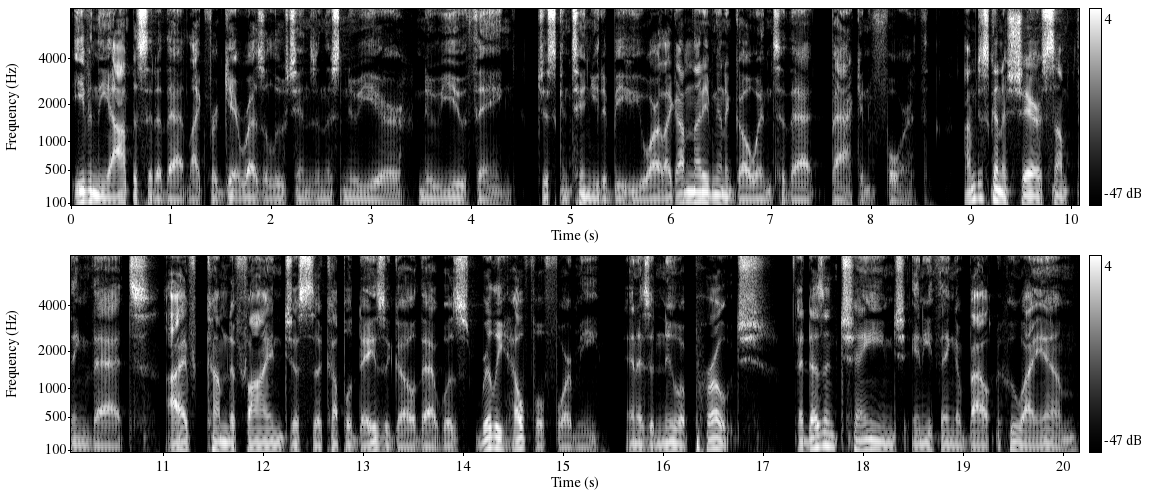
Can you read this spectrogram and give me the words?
even the opposite of that, like forget resolutions in this new year, new you thing. Just continue to be who you are. Like, I'm not even going to go into that back and forth. I'm just going to share something that I've come to find just a couple days ago that was really helpful for me and as a new approach. That doesn't change anything about who I am,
